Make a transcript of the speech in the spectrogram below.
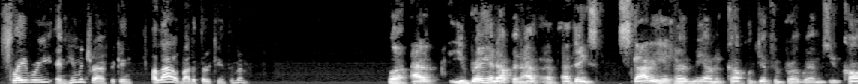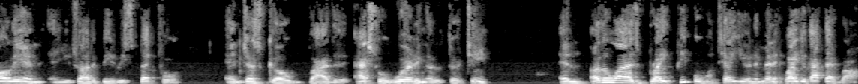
slavery and human trafficking allowed by the 13th Amendment. Well, I you bring it up, and I I, I think Scotty has heard me on a couple different programs. You call in and you try to be respectful, and just go by the actual wording of the 13th. And otherwise, bright people will tell you in a minute, well, you got that wrong.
